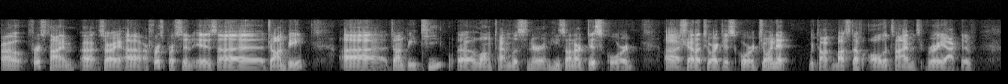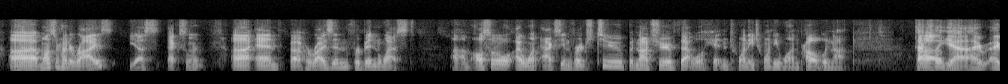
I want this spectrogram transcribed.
our first time, uh, sorry, uh, our first person is uh, John B. Uh, John BT, a longtime listener, and he's on our Discord. Uh, shout out to our Discord. Join it. We talk about stuff all the time. It's very active. Uh, Monster Hunter Rise, yes, excellent. Uh, and uh, Horizon Forbidden West. Um, also, I want Axiom Verge 2, but not sure if that will hit in 2021. Probably not. Actually, um, yeah, I, I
